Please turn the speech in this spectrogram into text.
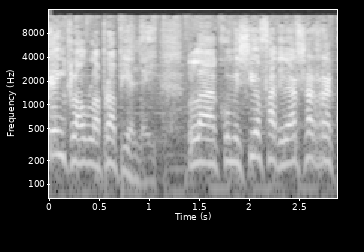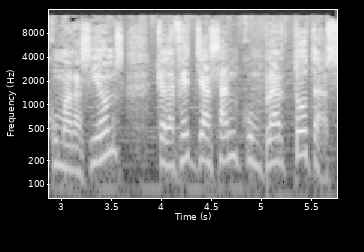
que inclou la pròpia llei. La Comissió fa diverses recomanacions que de fet ja s'han complert totes.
